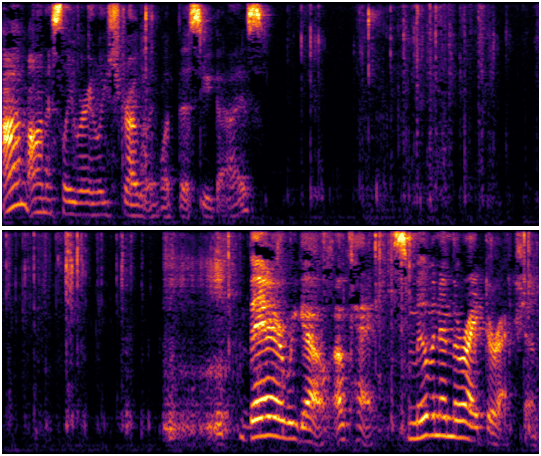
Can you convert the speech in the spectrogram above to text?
I'm honestly really struggling with this, you guys. There we go. Okay, it's moving in the right direction.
